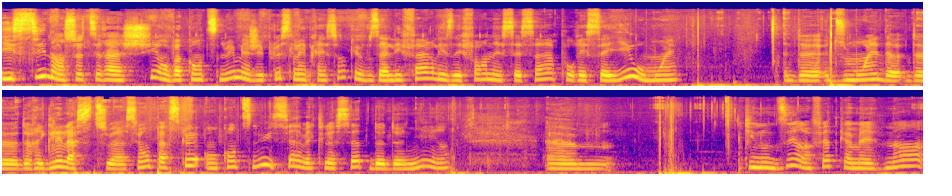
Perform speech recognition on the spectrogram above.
Ici, dans ce tirage-ci, on va continuer, mais j'ai plus l'impression que vous allez faire les efforts nécessaires pour essayer au moins de, du moins de, régler la situation parce qu'on continue ici avec le set de denier. Hein. Euh, qui nous dit en fait que maintenant,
